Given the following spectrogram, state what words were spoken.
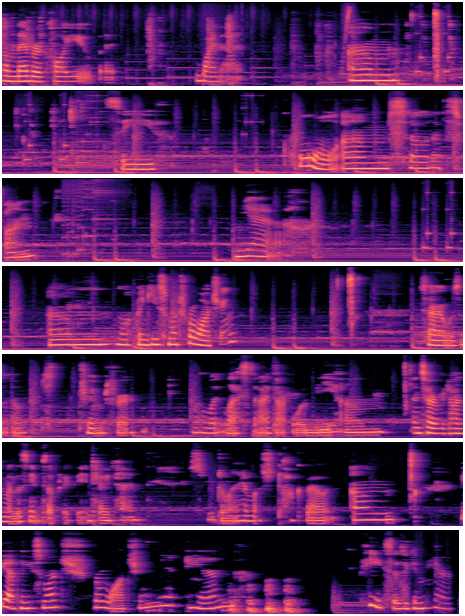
I'll never call you, but why not? Um, save. Cool. Um, so that's fun. Yeah. Um, well, thank you so much for watching. Sorry I wasn't um, streamed for a little bit less than I thought it would be. Um, and sorry for talking about the same subject the entire time. Just don't really have much to talk about. Um, yeah, thank you so much for watching, and peace, as you can hear.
